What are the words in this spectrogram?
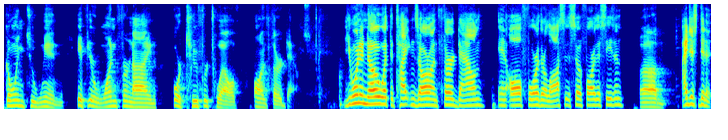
going to win if you're one for nine or two for 12 on third downs. You want to know what the Titans are on third down in all four of their losses so far this season? Um, I just did it.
